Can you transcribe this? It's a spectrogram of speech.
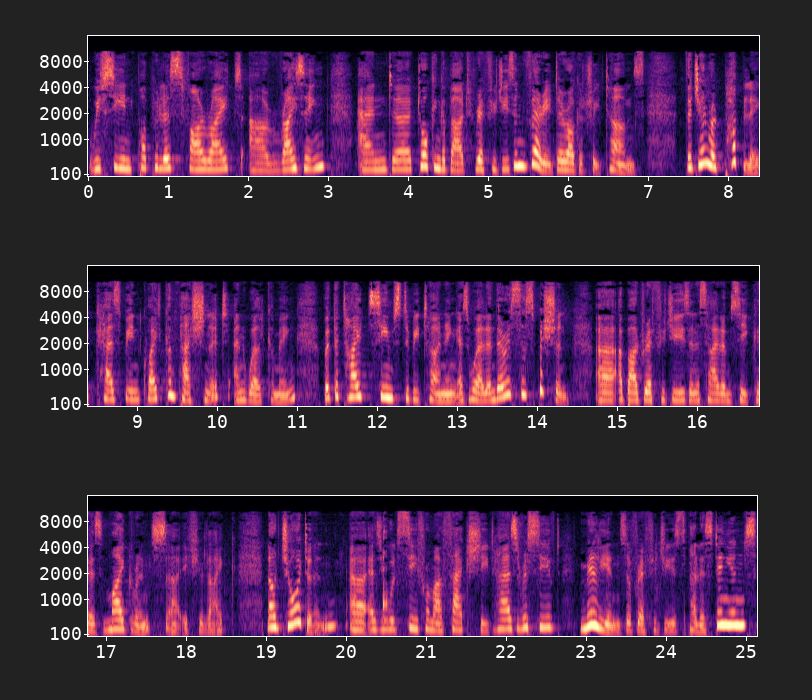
We've seen populist far right uh, rising and uh, talking about refugees in very derogatory terms. The general public has been quite compassionate and welcoming, but the tide seems to be turning as well. And there is suspicion uh, about refugees and asylum seekers, migrants, uh, if you like. Now, Jordan, uh, as you will see from our fact sheet, has received millions of refugees, Palestinians,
